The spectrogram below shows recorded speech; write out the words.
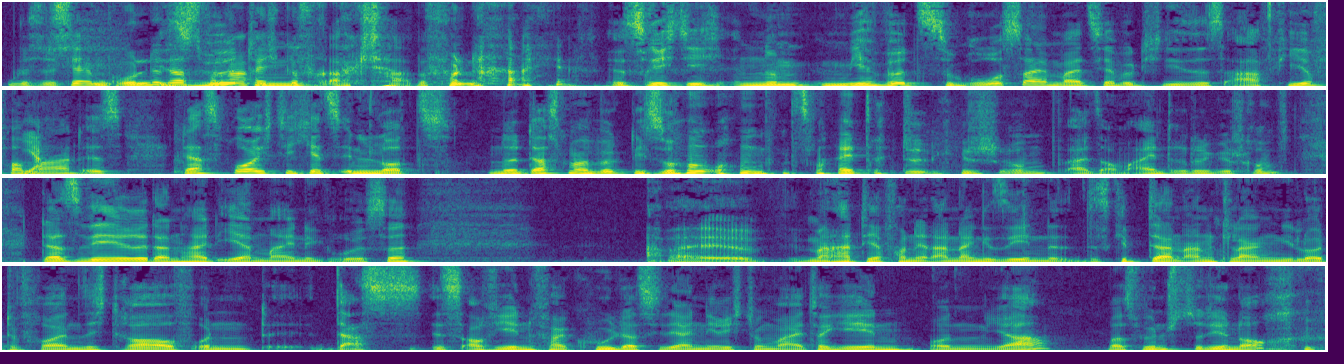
das ist ja im Grunde es das, wonach ich gefragt habe, von daher. Ist richtig. Nur mir wird es zu groß sein, weil es ja wirklich dieses A4-Format ja. ist. Das bräuchte ich jetzt in Lots. Ne, dass man wirklich so um zwei Drittel geschrumpft, also um ein Drittel geschrumpft. Das wäre dann halt eher meine Größe. Aber äh, man hat ja von den anderen gesehen, es gibt da einen Anklang, die Leute freuen sich drauf und das ist auf jeden Fall cool, dass sie da in die Richtung weitergehen. Und ja, was wünschst du dir noch?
